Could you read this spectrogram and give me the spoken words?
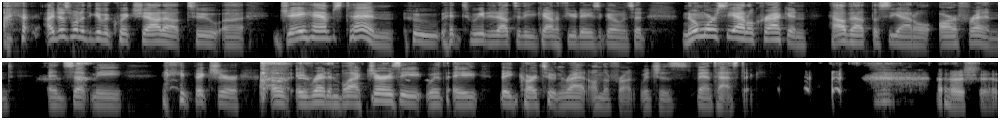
I just wanted to give a quick shout out to uh, jhamps10, who had tweeted out to the account a few days ago and said, "No more Seattle Kraken. How about the Seattle Our Friend?" and sent me a picture of a red and black jersey with a big cartoon rat on the front, which is fantastic. Oh shit!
